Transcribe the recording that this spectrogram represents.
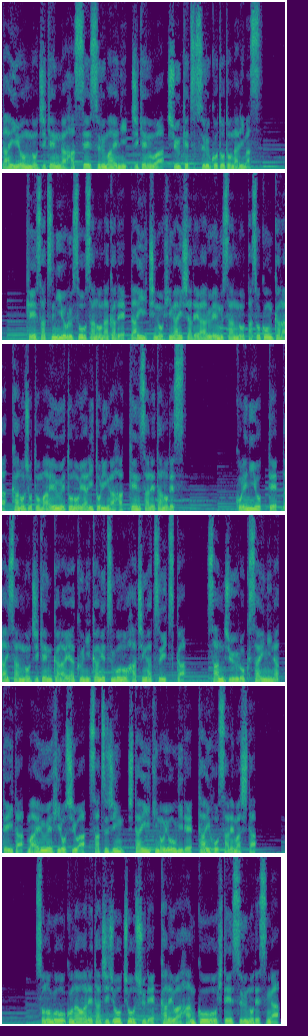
第4の事件が発生する前に事件は終結することとなります。警察による捜査の中で第1の被害者である M さんのパソコンから彼女と前上とのやり取りが発見されたのです。これによって第3の事件から約2ヶ月後の8月5日、36歳になっていた前上博士は殺人死体遺棄の容疑で逮捕されました。その後行われた事情聴取で彼は犯行を否定するのですが、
